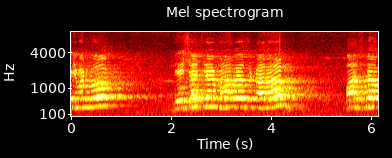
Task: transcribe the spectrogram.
निवडणूक देशाची आहे म्हणावयाचं कारण पाचव्यावरून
